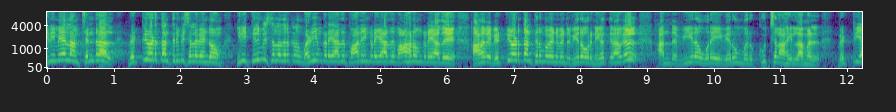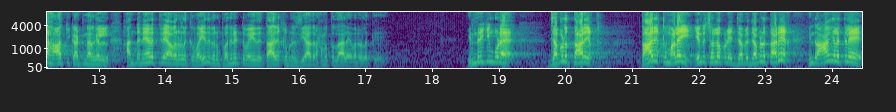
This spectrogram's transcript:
இனிமேல் நாம் சென்றால் வெற்றியோடு தான் திரும்பி செல்ல வேண்டும். இனி திரும்பி செல்வதற்கு வழியும் கிடையாது பாதையும் கிடையாது வாகனமும் கிடையாது. ஆகவே வெற்றியோடு தான் திரும்ப வேண்டும் என்று வீர உரை நிகழ்த்தினார்கள். அந்த வீர உரை வெறும் ஒரு கூச்சலாக இல்லாமல் வெற்றியாக ஆக்கி காட்டினார்கள். அந்த நேரத்திலே அவர்களுக்கு வயது வெறும் பதினெட்டு வயது. தாரிக் இப்னு ஜியாத் ரஹமத்துல்லா அலே அவர்களுக்கு. இன்றைக்கும் கூட ஜபலு தாரிக் தாரிக் மலை என்று சொல்லக்கூடிய ஜப ஜபலு தாரிக் இன்று ஆங்கிலத்திலே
